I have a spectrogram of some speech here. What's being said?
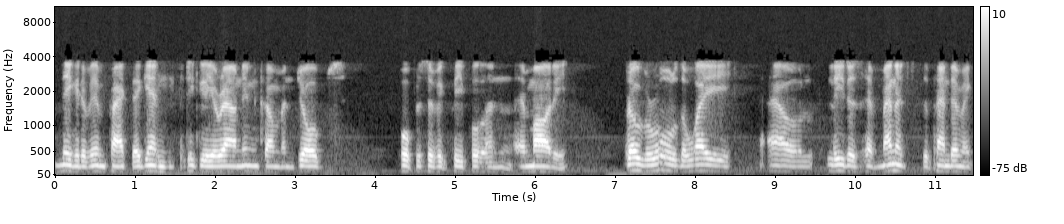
negative impact, again, particularly around income and jobs for Pacific people and, and Maori. But overall, the way our leaders have managed the pandemic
